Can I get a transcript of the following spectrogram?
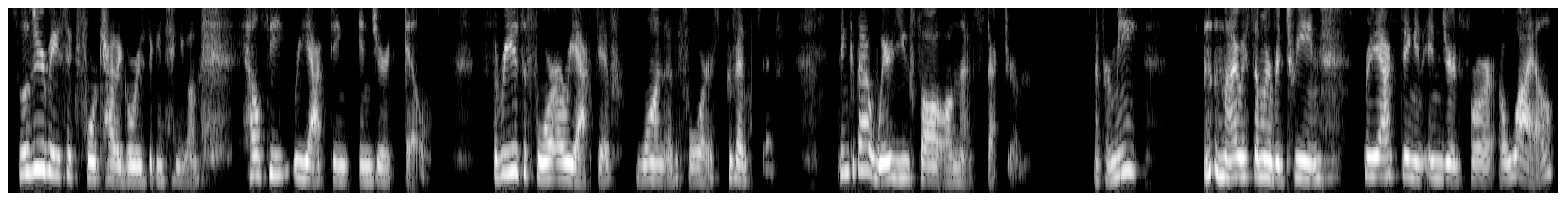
So those are your basic four categories of the continuum. Healthy, reacting, injured, ill. Three of the four are reactive, one of the four is preventative. Think about where you fall on that spectrum. And for me, I was somewhere between reacting and injured for a while.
